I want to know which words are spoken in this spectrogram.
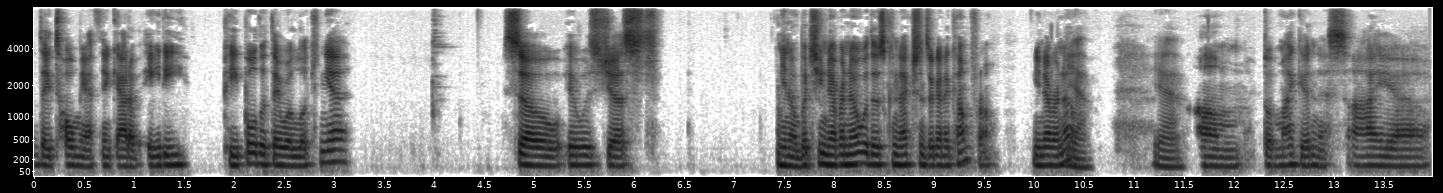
They told me I think out of eighty people that they were looking at. So it was just, you know, but you never know where those connections are going to come from. You never know. Yeah. Yeah. Um, but my goodness, I uh,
